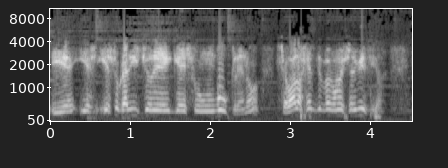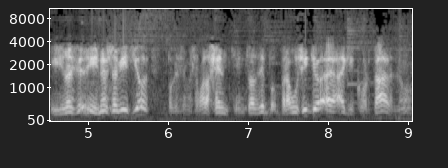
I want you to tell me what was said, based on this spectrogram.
y, eso que ha dicho de que es un bucle, ¿no? Se va la gente para comer servicios y no es, y no es servicio porque se va la gente. Entonces, para algún sitio hay que cortar, ¿no?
